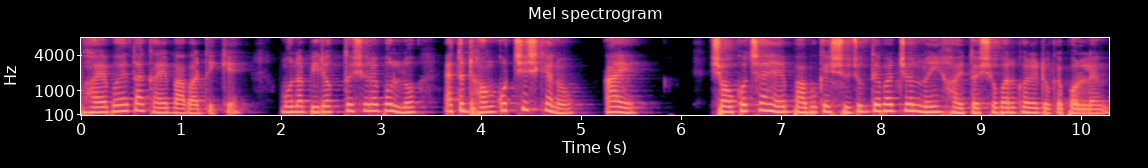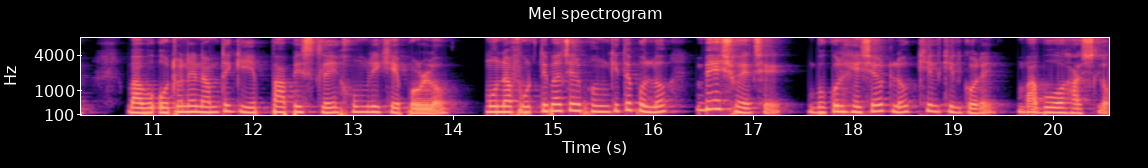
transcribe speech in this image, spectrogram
ভয়ে ভয়ে তাকায় বাবার দিকে। মোনা বিরক্ত সুরে বলল, এত ঢং করছিস কেন? আয়। শওকত সাহেব বাবুকে সুযোগ দেবার জন্যই হয়তো শোবার ঘরে ঢুকে পড়লেন। বাবু উঠোনে নামতে গিয়ে পা পিছলে হুমড়ি খেয়ে পড়ল। মুনা ফুর্তিবাজের ভঙ্গিতে বলল, বেশ হয়েছে। বকুল হেসে উঠল খিলখিল করে। বাবুও হাসল।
